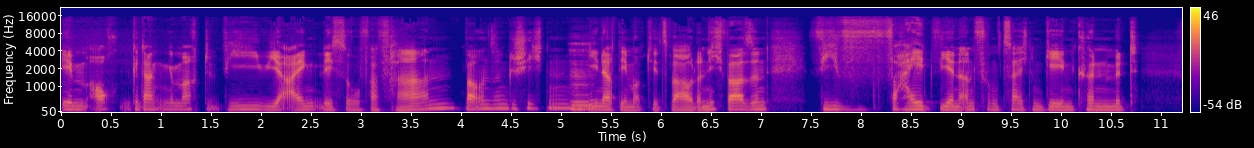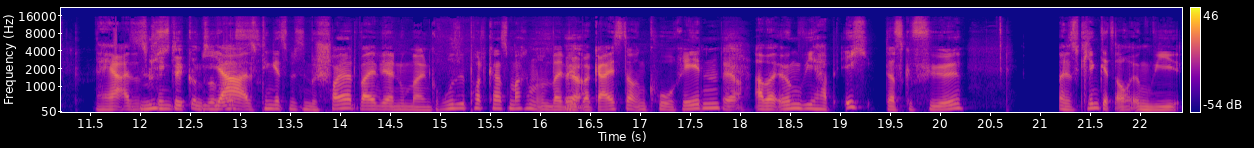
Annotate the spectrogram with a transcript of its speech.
eben auch Gedanken gemacht, wie wir eigentlich so verfahren bei unseren Geschichten, Mhm. je nachdem, ob die jetzt wahr oder nicht wahr sind, wie weit wir in Anführungszeichen gehen können mit naja, also es Mystik klingt, und sowas. ja, es klingt jetzt ein bisschen bescheuert, weil wir ja nun mal einen Grusel-Podcast machen und weil wir Ja. über Geister und Co. reden. Ja. Aber irgendwie habe ich das Gefühl, und es klingt jetzt auch irgendwie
